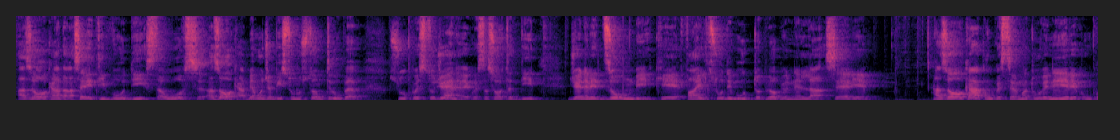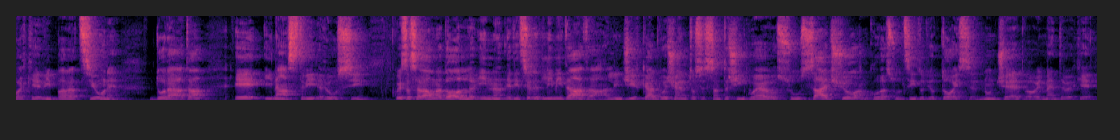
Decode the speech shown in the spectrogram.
Ahsoka, dalla serie tv di Star Wars Ahsoka. Abbiamo già visto uno Stormtrooper su questo genere, questa sorta di genere zombie che fa il suo debutto proprio nella serie Ahsoka, con queste armature nere, con qualche riparazione dorata e i nastri rossi. Questa sarà una doll in edizione limitata all'incirca 265 euro su Sideshow, ancora sul sito di Hot Toys non c'è probabilmente perché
